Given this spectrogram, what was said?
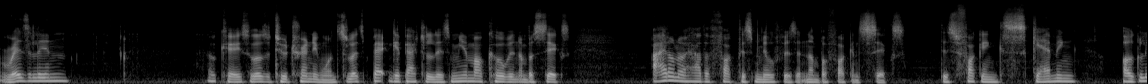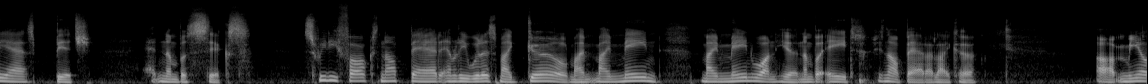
Reslin. Okay, so those are two trending ones. So let's get back to the list. Mia Malkova at number six. I don't know how the fuck this MILF is at number fucking six. This fucking scamming, ugly ass bitch at number six. Sweetie Fox, not bad. Emily Willis, my girl, my my main, my main one here, number eight. She's not bad. I like her. Uh, Mia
